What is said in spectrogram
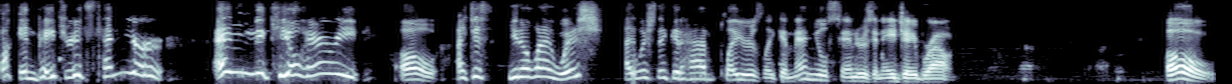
fucking Patriots tenure. And N'Keal Harry. Oh, I just, you know what I wish? I wish they could have players like Emmanuel Sanders and AJ Brown. Oh,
